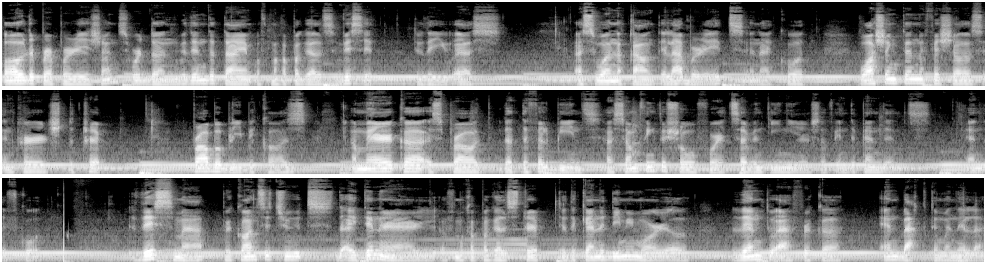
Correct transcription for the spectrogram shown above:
All the preparations were done within the time of Macapagal's visit to the US. As one account elaborates, and I quote, Washington officials encouraged the trip, probably because America is proud that the Philippines has something to show for its 17 years of independence. End of quote. This map reconstitutes the itinerary of Macapagal's trip to the Kennedy Memorial, then to Africa, and back to Manila.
